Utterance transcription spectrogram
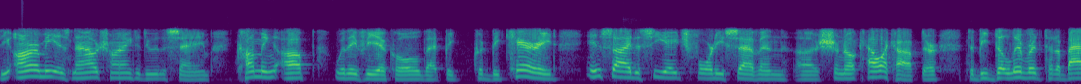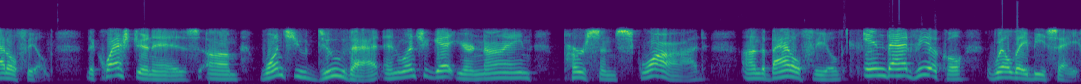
The Army is now trying to do the same, coming up with a vehicle that be, could be carried inside a CH 47 uh, Chinook helicopter to be delivered to the battlefield. The question is um, once you do that, and once you get your nine person squad on the battlefield in that vehicle, will they be safe?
